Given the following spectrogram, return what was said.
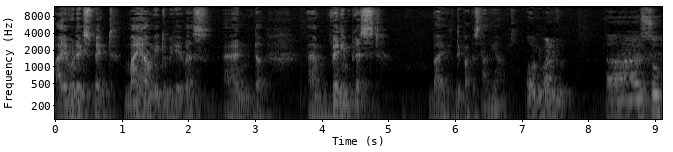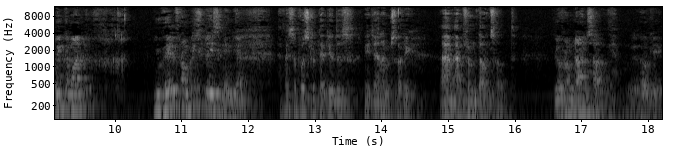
I would expect my army to behave as, and uh, I'm very impressed by the Pakistani army. Okay, wonderful. Uh, so, Wing Commander, you hail from which place in India? Am I supposed to tell you this, Major? I'm sorry. I'm, I'm from down south. You're from down south. Yeah. Okay.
